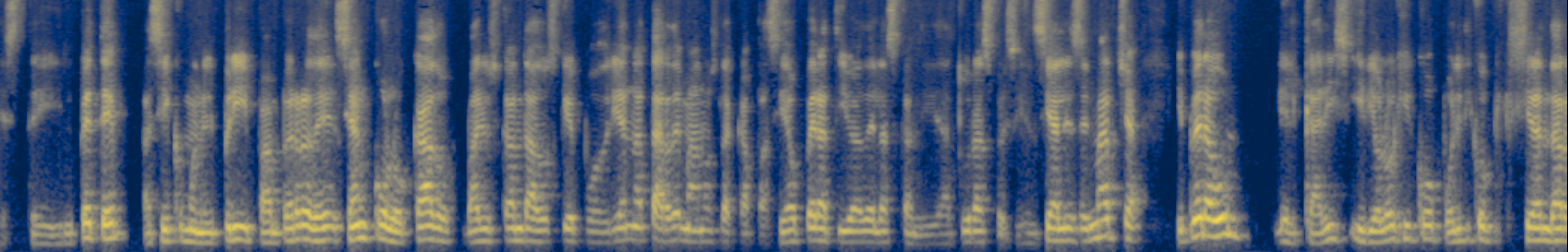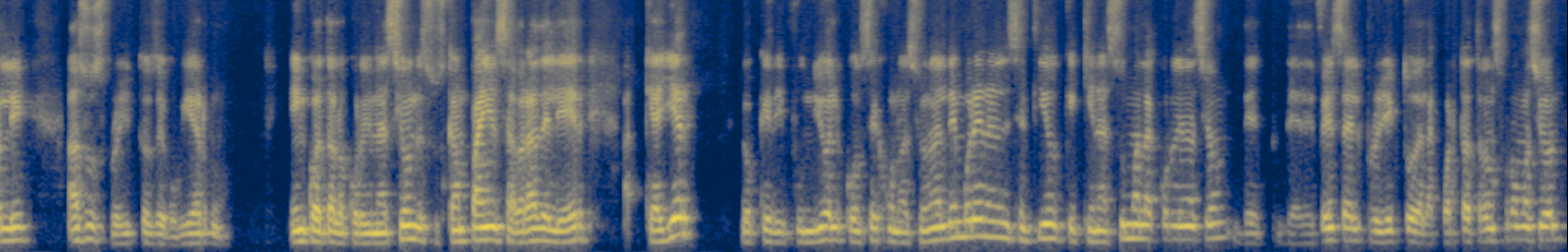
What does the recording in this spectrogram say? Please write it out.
este, el PT, así como en el PRI, PAN, PRD, se han colocado varios candados que podrían atar de manos la capacidad operativa de las candidaturas presidenciales en marcha y pero aún el cariz ideológico político que quisieran darle a sus proyectos de gobierno. En cuanto a la coordinación de sus campañas, habrá de leer que ayer lo que difundió el Consejo Nacional de Morena en el sentido que quien asuma la coordinación de, defensa del proyecto de la Cuarta Transformación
